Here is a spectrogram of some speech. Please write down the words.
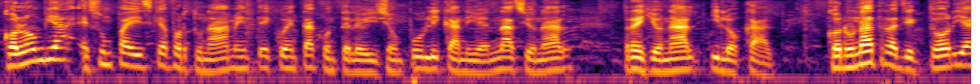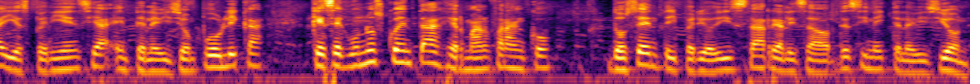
Colombia es un país que afortunadamente cuenta con televisión pública a nivel nacional, regional y local, con una trayectoria y experiencia en televisión pública que según nos cuenta Germán Franco, docente y periodista, realizador de cine y televisión,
